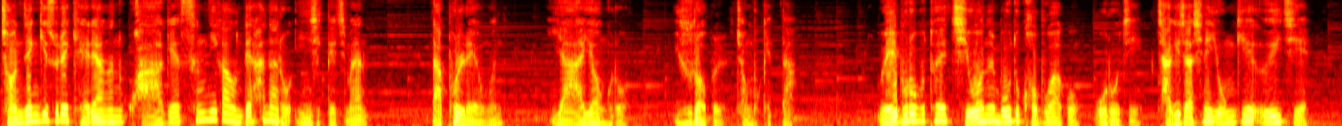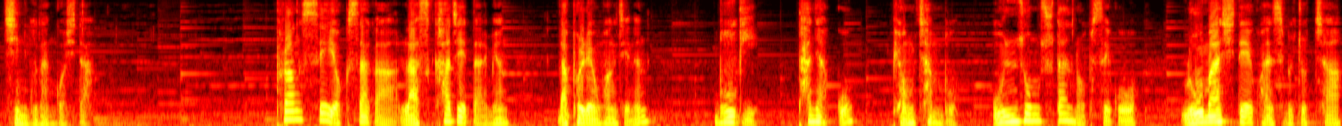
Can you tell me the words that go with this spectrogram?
전쟁 기술의 개량은 과학의 승리 가운데 하나로 인식되지만 나폴레옹은 야영으로 유럽을 정복했다. 외부로부터의 지원을 모두 거부하고 오로지 자기 자신의 용기에 의지에 진군한 것이다. 프랑스의 역사가 라스카즈에 따르면 나폴레옹 황제는 무기, 탄약고, 병참부, 운송 수단을 없애고 로마 시대의 관습을 쫓아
